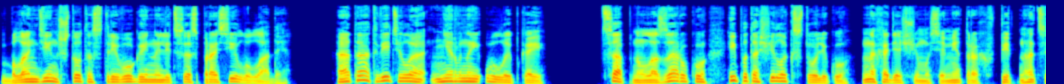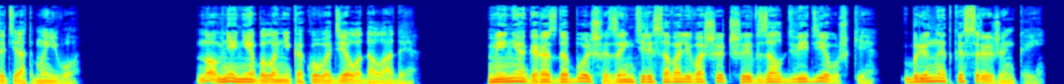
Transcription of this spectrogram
Блондин что-то с тревогой на лице спросил у Лады, А та ответила нервной улыбкой, цапнула за руку и потащила к столику, находящемуся метрах в пятнадцати от моего. Но мне не было никакого дела до Лады. Меня гораздо больше заинтересовали вошедшие в зал две девушки, брюнетка с рыженькой.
